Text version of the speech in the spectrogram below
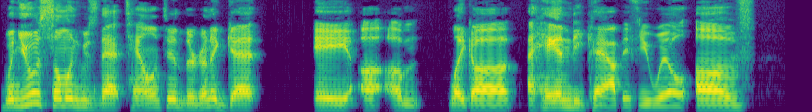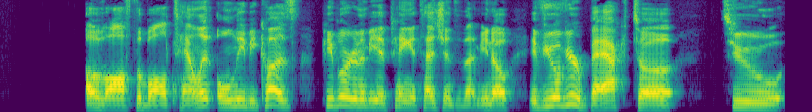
when you have someone who's that talented, they're going to get a uh, um like a a handicap if you will of of off the ball talent only because people are going to be paying attention to them. You know, if you have your back to to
